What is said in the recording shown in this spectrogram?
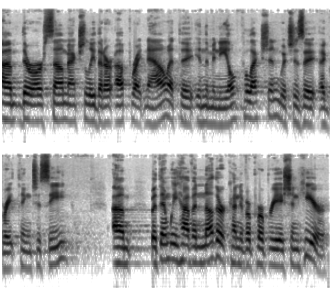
Um, there are some actually that are up right now at the, in the Menil collection, which is a, a great thing to see. Um, but then we have another kind of appropriation here.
